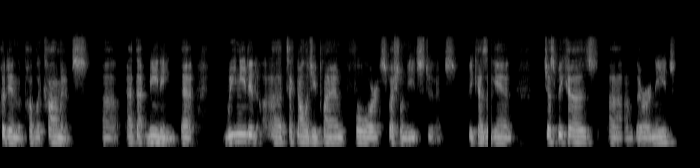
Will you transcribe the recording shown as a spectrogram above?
put in the public comments uh, at that meeting that we needed a technology plan for special needs students because again, just because um, there are needs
